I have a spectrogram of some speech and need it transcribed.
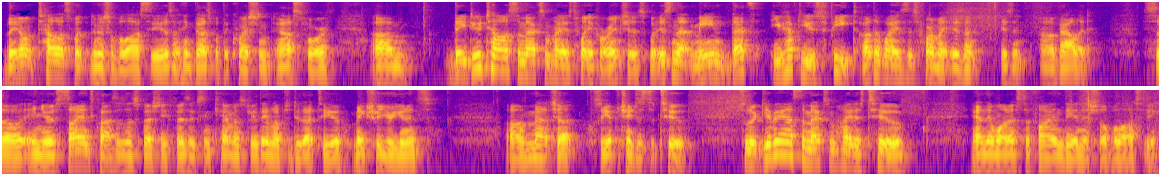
They don't tell us what initial velocity is. I think that's what the question asked for. Um, they do tell us the maximum height is 24 inches, but isn't that mean? That's you have to use feet. Otherwise, this formula isn't isn't uh, valid. So in your science classes, especially physics and chemistry, they love to do that to you. Make sure your units uh, match up. So you have to change this to 2. So they're giving us the maximum height is 2, and they want us to find the initial velocity.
